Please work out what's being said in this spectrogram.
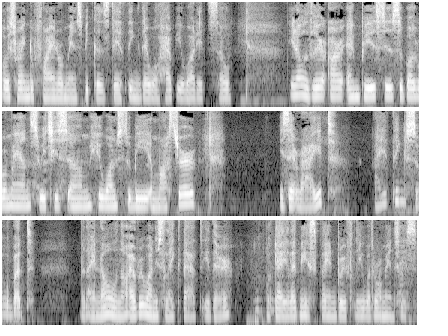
always trying to find romance because they think they will happy about it. So, you know, there are ambitious about romance, which is um, he wants to be a master is it right? I think so, but but I know not everyone is like that either. Okay, let me explain briefly what romance is.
